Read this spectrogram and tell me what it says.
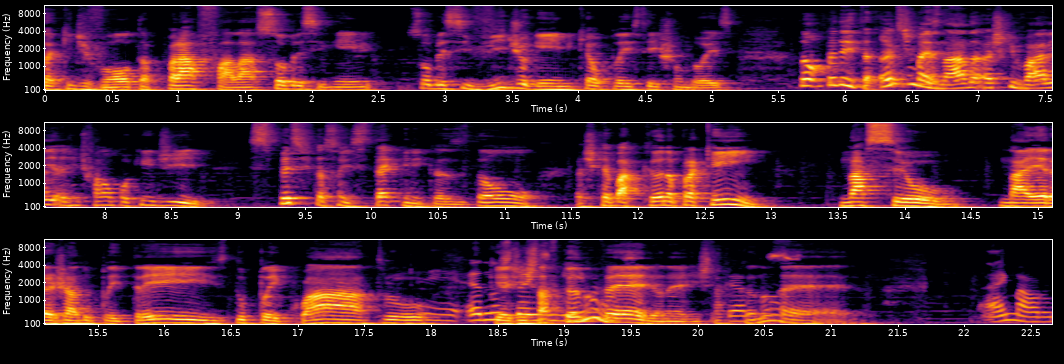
estamos aqui de volta para falar sobre esse game, sobre esse videogame que é o PlayStation 2. Então, Pedrita, antes de mais nada, acho que vale a gente falar um pouquinho de especificações técnicas. Então, acho que é bacana para quem nasceu na era já do Play 3, do Play 4, É, que a gente tá 2000. ficando velho, né? A gente tá digamos. ficando velho. Ai, Mauro,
